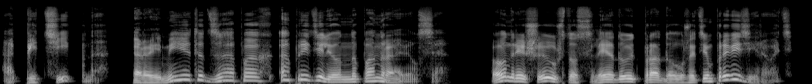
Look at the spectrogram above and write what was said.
Аппетитно! Реми этот запах определенно понравился. Он решил, что следует продолжить импровизировать.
